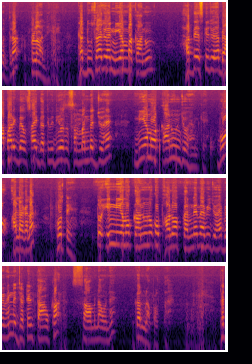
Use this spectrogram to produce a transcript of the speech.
मुद्रा प्रणाली की। फिर दूसरा जो है नियम व कानून। हर देश के जो है व्यापारिक व्यवसायिक गतिविधियों से संबंधित जो है नियम और कानून जो है उनके, वो अलग अलग होते हैं। तो इन नियमों, कानूनों को फॉलो अप करने में भी जो है विभिन्न जटिलताओं का सामना उन्हें करना पड़ता है। फिर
